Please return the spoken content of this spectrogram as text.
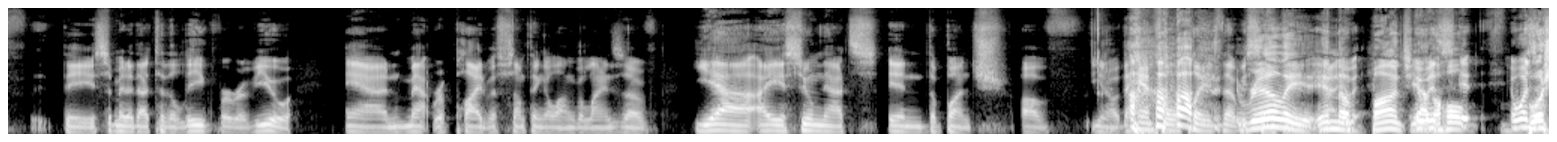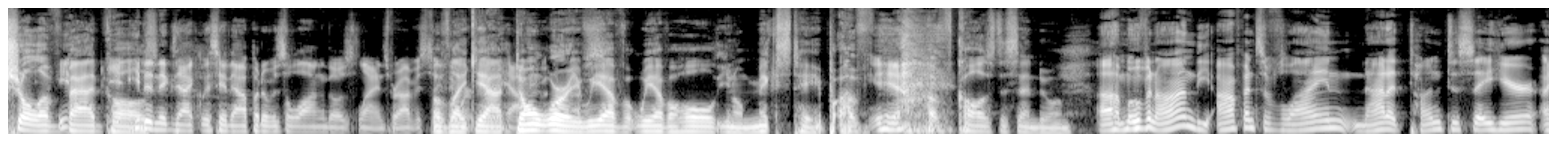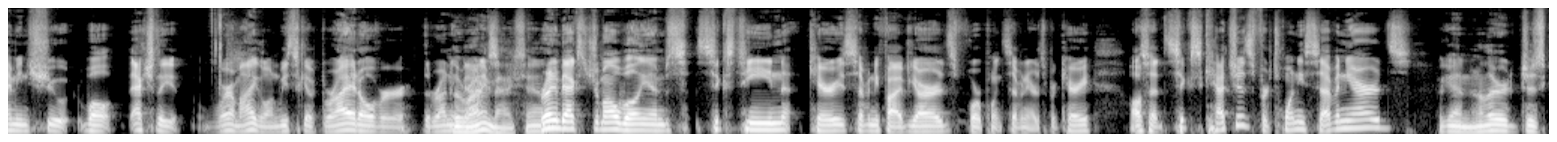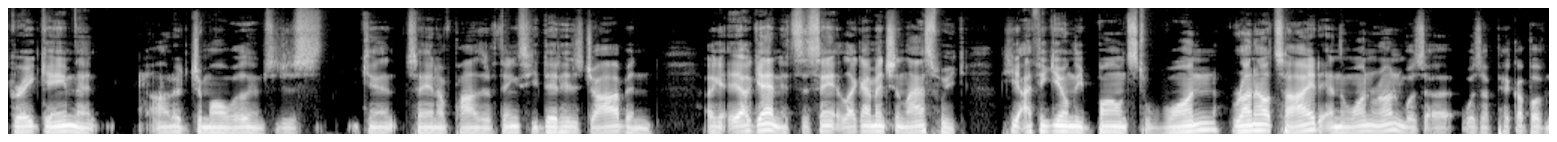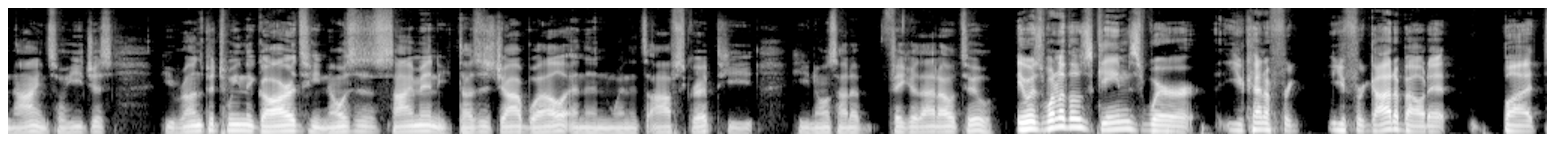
they submitted that to the league for review, and Matt replied with something along the lines of, "Yeah, I assume that's in the bunch of you know the handful of plays that we really in, in the it- bunch. it Yeah, the was- whole it- it wasn't- bushel of he- bad calls. He, didn't exactly say that, but it was along those lines. Where obviously of like, yeah, don't worry, the we have we have a whole you know mixtape of Yeah. of calls to send to him. Uh, moving on, the offensive line, not a ton to say here. I mean, shoot. Well, actually, where am I going? We skipped right over the running The backs. running backs, yeah. Running backs, Jamaal Williams, 16 carries, 75 yards, 4.7 yards per carry. Also had six catches for 27 yards. Again, another just great game that out of Jamaal Williams. You just you can't say enough positive things. He did his job, and aga- again, it's the same. Like I mentioned last week, he I think he only bounced one run outside, and the one run was a was a pickup of nine. So he just he runs between the guards. He knows his assignment. He does his job well, and then when it's off script, he he knows how to figure that out too. It was one of those games where you kind of for, you forgot about it, but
